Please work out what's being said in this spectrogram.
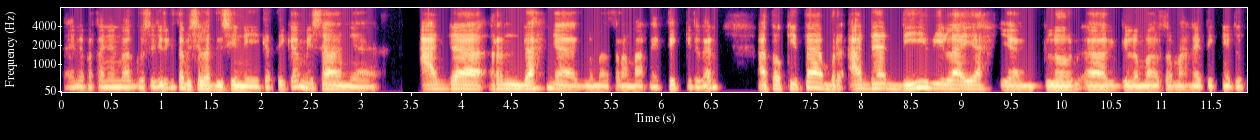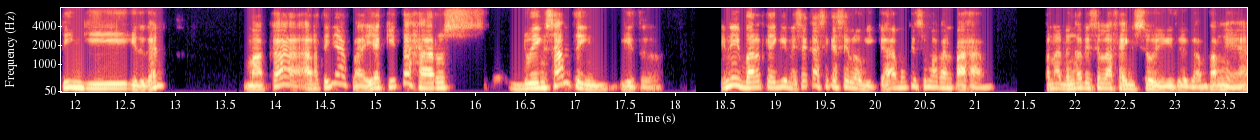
Nah, ini pertanyaan bagus. Jadi kita bisa lihat di sini, ketika misalnya ada rendahnya gelombang elektromagnetik gitu kan atau kita berada di wilayah yang eh, gelombang elektromagnetiknya itu tinggi gitu kan maka artinya apa? Ya kita harus doing something gitu. Ini ibarat kayak gini, saya kasih kasih logika, mungkin semua akan paham. Pernah dengar istilah feng shui gitu gampangnya ya.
